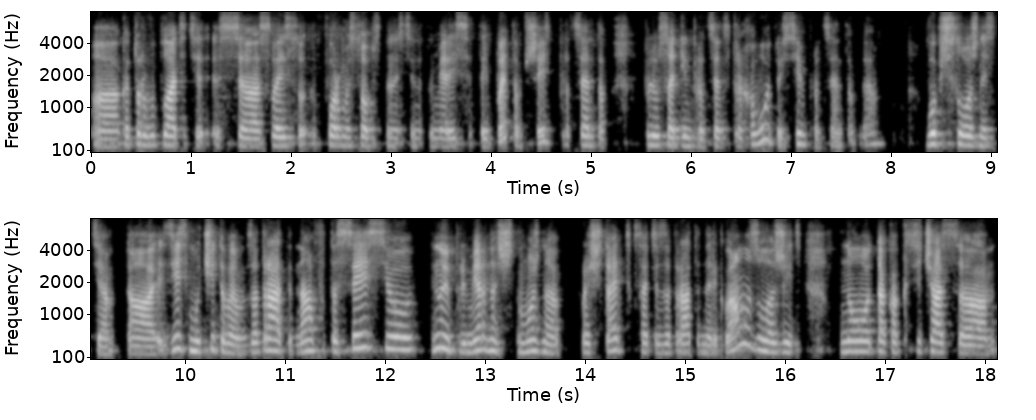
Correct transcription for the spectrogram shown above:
который вы платите с своей формой собственности, например, если это ИП, там 6% плюс 1% страховой, то есть 7%, да, в общей сложности. А, здесь мы учитываем затраты на фотосессию, ну и примерно можно просчитать, кстати, затраты на рекламу заложить, но так как сейчас а,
